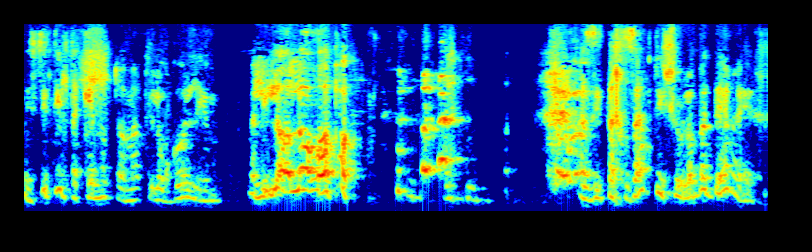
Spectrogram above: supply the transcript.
ניסיתי לתקן אותו, אמרתי לו, גולם. אמר לי, לא, לא, רובוט. אז התאכזבתי שהוא לא בדרך.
